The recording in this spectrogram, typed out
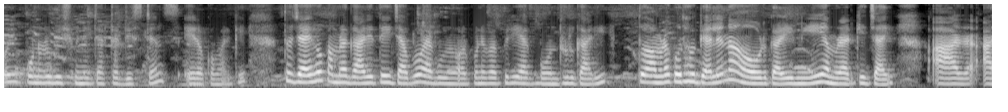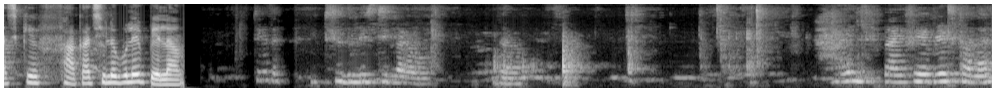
ওই পনেরো বিশ মিনিট একটা ডিস্টেন্স এরকম আর কি। তো যাই হোক, আমরা গাড়িতেই যাব, এক অর্পণে বাপিরই এক বন্ধুর গাড়ি। তো আমরা কোথাও গেলে না, ওর গাড়ি নিয়েই আমরা আর কি যাই। আর আজকে ফাঁকা ছিল বলেই পেলাম। ঠিক আছে শুধু লিপস্টিক লাগাবো। মাই ফেভারিট কালার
